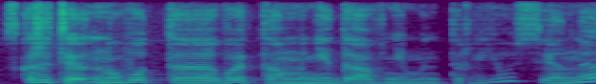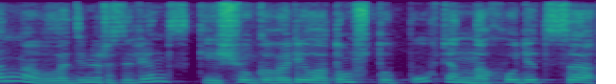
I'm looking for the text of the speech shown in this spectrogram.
Скажите, ну вот э, в этом недавнем интервью CNN Владимир Зеленский еще говорил о том, что Путин находится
